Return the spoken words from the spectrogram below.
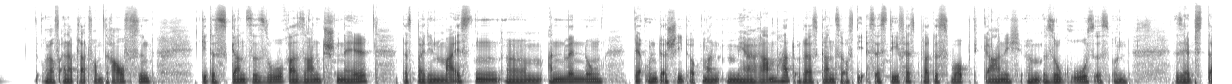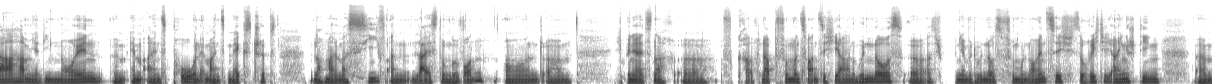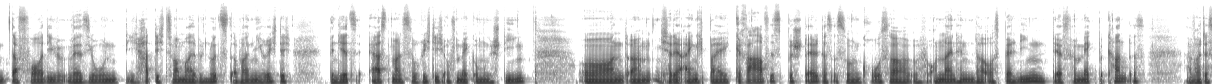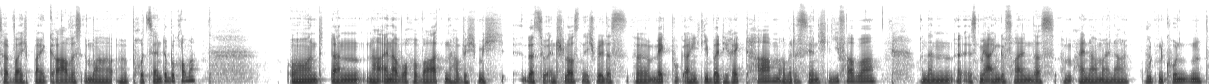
oder auf einer Plattform drauf sind, geht das Ganze so rasant schnell, dass bei den meisten ähm, Anwendungen der Unterschied, ob man mehr RAM hat oder das Ganze auf die SSD-Festplatte swappt, gar nicht ähm, so groß ist. Und selbst da haben ja die neuen ähm, M1 Pro und M1 Max Chips nochmal massiv an Leistung gewonnen. Und ähm, ich bin ja jetzt nach äh, knapp 25 Jahren Windows, äh, also ich bin ja mit Windows 95 so richtig eingestiegen. Ähm, davor die Version, die hatte ich zwar mal benutzt, aber nie richtig. Bin jetzt erstmals so richtig auf Mac umgestiegen. Und ähm, ich hatte ja eigentlich bei Gravis bestellt. Das ist so ein großer Online-Händler aus Berlin, der für Mac bekannt ist. Einfach deshalb, weil ich bei Gravis immer äh, Prozente bekomme. Und dann nach einer Woche warten habe ich mich dazu entschlossen, ich will das äh, MacBook eigentlich lieber direkt haben, aber das ist ja nicht lieferbar. Und dann äh, ist mir eingefallen, dass ähm, einer meiner guten Kunden,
